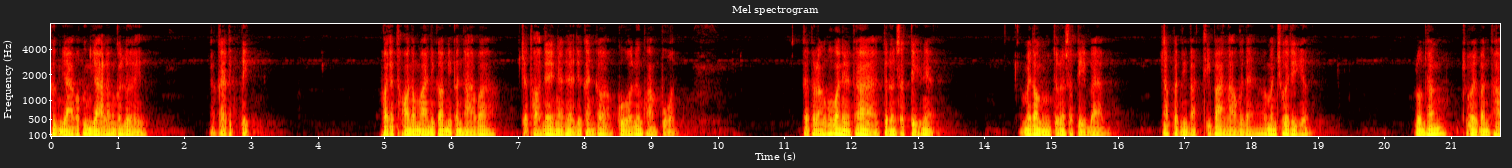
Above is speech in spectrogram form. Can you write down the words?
พึ่งยาพอพึ่งยาแล้วมันก็เลยกลายเป็นติด พอจะถอนออกมานี่ก็มีปัญหาว่า จะถอนได้ยังไงขณะเดียวกันก็กลัวเรื่องความปวด แต่ตอนหลังพวกว่าเนี่ยถ้าเจริญสติเนี่ย ไม่ต้องเจริญสติแบบนักปฏิบัติที่บ้านเราก็ได้ว่ามันช่วยได้เยอะ รวมทั้งช่วยบรรเทา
